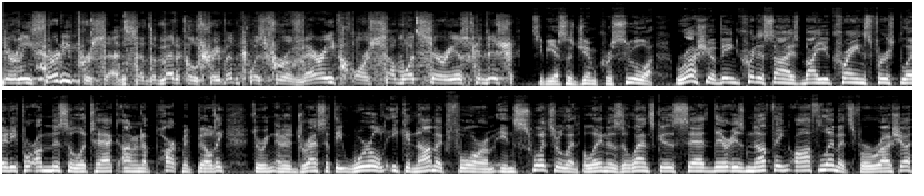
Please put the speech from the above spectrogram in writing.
Nearly 30% said the medical treatment was for a very or somewhat serious condition. CBS's Jim Krasula. Russia being criticized by Ukraine's first lady for a missile attack on an apartment building during an address at the World Economic Forum in Switzerland. Elena Zelenska said there is nothing off limits for Russia.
